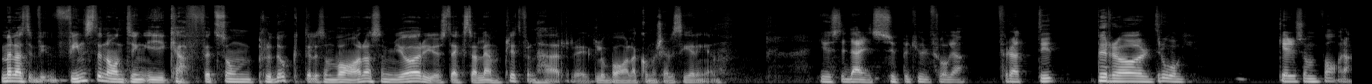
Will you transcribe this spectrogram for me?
Men alltså, fi- finns det någonting i kaffet som produkt eller som vara som gör det just extra lämpligt för den här eh, globala kommersialiseringen? Just det där är en superkul fråga. För att det berör droger som vara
